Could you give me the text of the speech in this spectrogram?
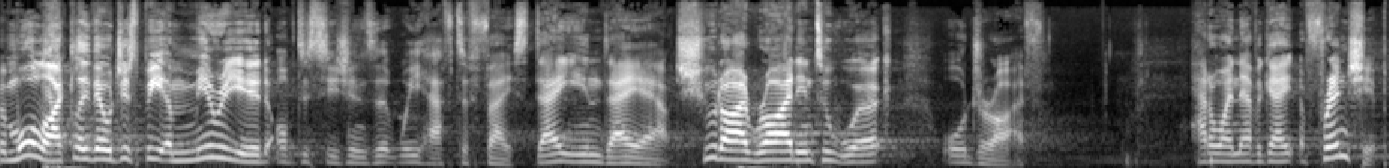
But more likely, there will just be a myriad of decisions that we have to face day in, day out. Should I ride into work or drive? How do I navigate a friendship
